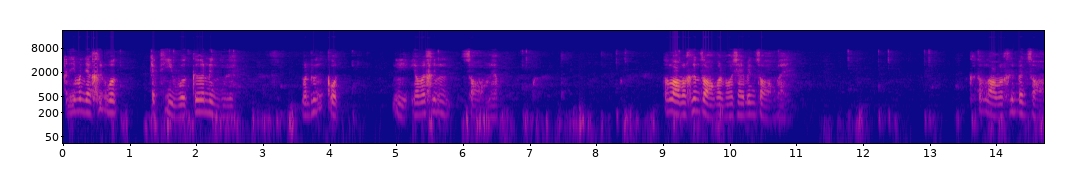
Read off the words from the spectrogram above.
อันนี้มันยังขึ้น work active worker หนึ่งอยู่เลย มันเพิ่งกด นี่ยังไม่ขึ้นสองเลยครับ ต้องรอมันขึ้นสองก่อนเพราะใช้เป็นสองไป ก็ต้องรอมันขึ้นเป็นสอง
